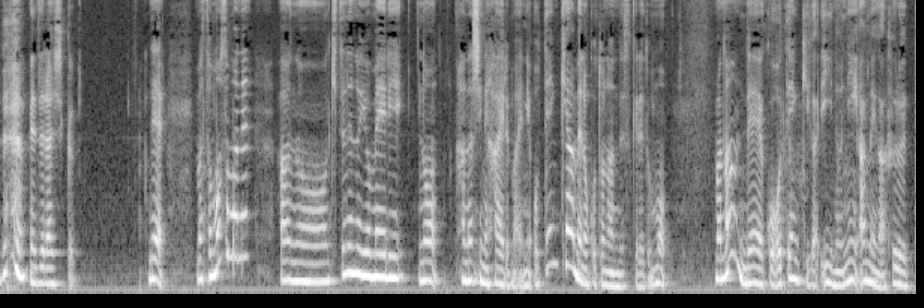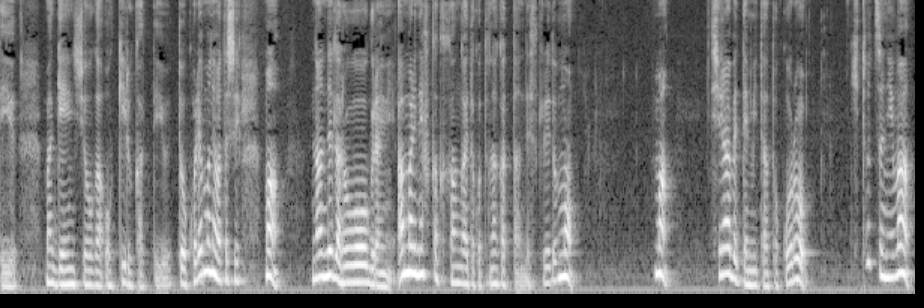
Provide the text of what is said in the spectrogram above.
珍しく。で、まあ、そもそもねあの狐の嫁入りの話に入る前にお天気雨のことなんですけれども、まあ、なんでこうお天気がいいのに雨が降るっていう、まあ、現象が起きるかっていうとこれもね私まあなんでだろうぐらいにあんまりね深く考えたことなかったんですけれどもまあ調べてみたところ一つには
